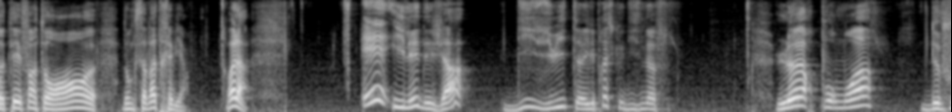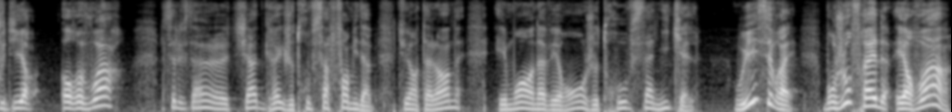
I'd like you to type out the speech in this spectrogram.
euh, TF1 Torrent. donc, ça va très bien. Voilà. Et il est déjà 18, il est presque 19. L'heure pour moi de vous dire au revoir. Salut le chat, Greg, je trouve ça formidable. Tu es en Thaïlande et moi en Aveyron, je trouve ça nickel. Oui, c'est vrai. Bonjour Fred et au revoir.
